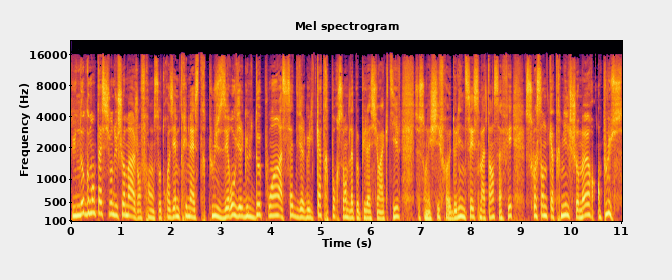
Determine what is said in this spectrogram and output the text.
Une augmentation du chômage en France au troisième trimestre, plus 0,2 points à 7,4% de la population active. Ce sont les chiffres de l'INSEE ce matin. Ça fait 64 000 chômeurs en plus.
